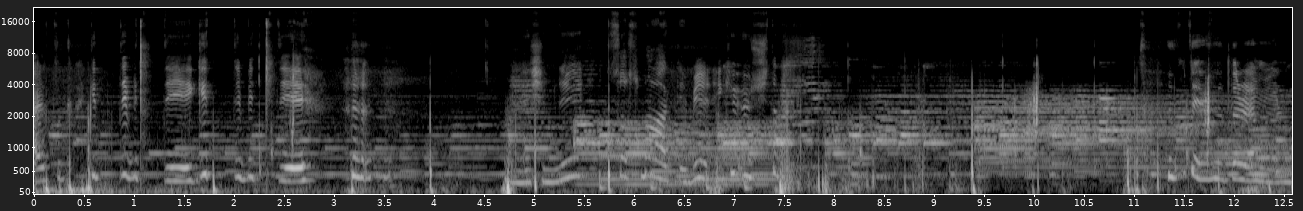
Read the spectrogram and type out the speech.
Artık gitti, bitti, gitti, bitti. Ee, şimdi sosma vakti. Bir, iki, üç, değil mi? Sesli duramıyorum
